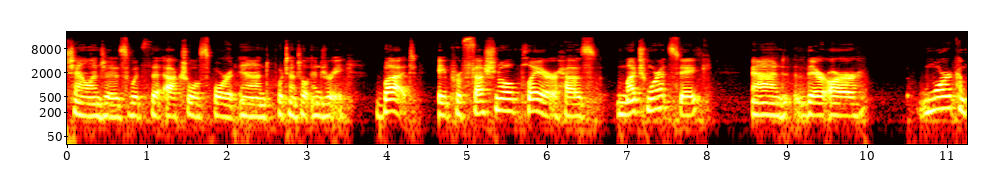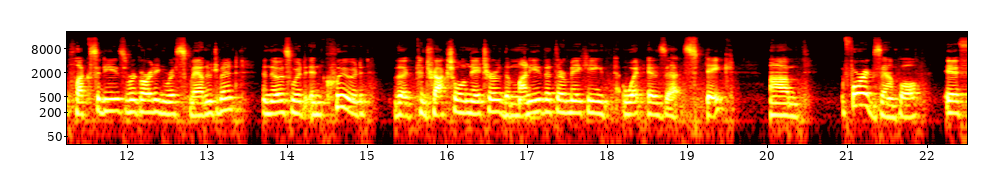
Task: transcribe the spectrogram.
challenges with the actual sport and potential injury, but a professional player has much more at stake, and there are more complexities regarding risk management, and those would include the contractual nature, the money that they're making, what is at stake. Um, for example, if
